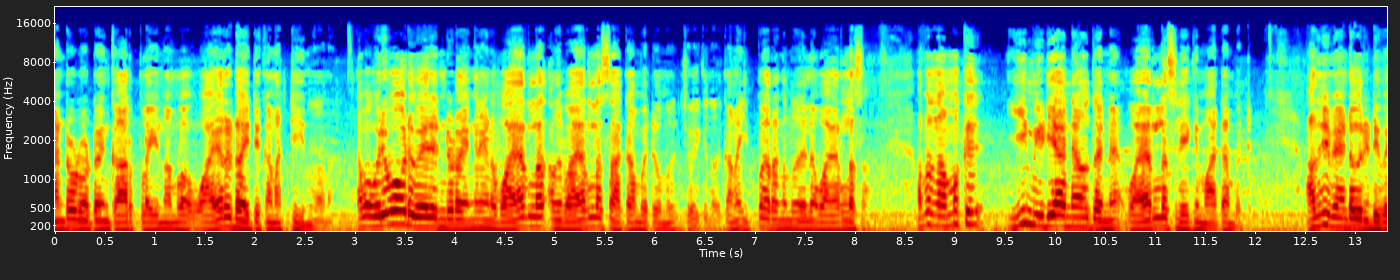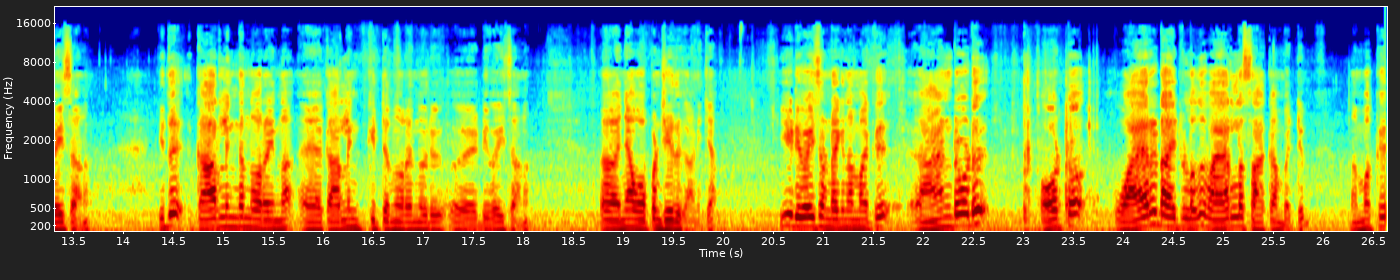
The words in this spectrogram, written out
ആൻഡ്രോയിഡ് ഓട്ടോയും കാർ പ്ലേയും നമ്മൾ വയർഡ് ആയിട്ട് കണക്ട് ചെയ്യുന്നതാണ്. അപ്പോൾ ഒരുപാട് പേര് എന്നോട് എങ്ങനെയാണ് വയർലെസ് അത് വയർലെസ് ആക്കാൻ പറ്റുമെന്ന് ചോദിക്കുന്നത്. കാരണം ഇപ്പോൾ ഇറങ്ങുന്നതെല്ലാം വയർലെസ് ആണ്. അപ്പോൾ നമുക്ക് ഈ മീഡിയ മീഡിയനകത്ത് തന്നെ വയർലെസ്സിലേക്ക് മാറ്റാൻ പറ്റും. അതിന് വേണ്ട ഒരു ഡിവൈസാണ് ഇത് കാർലിങ്ക് എന്ന് പറയുന്ന കാർലിങ്ക് കിറ്റ് എന്ന് പറയുന്ന ഒരു ഡിവൈസാണ് ഞാൻ ഓപ്പൺ ചെയ്ത് കാണിക്കാം. ഈ ഡിവൈസ് ഉണ്ടെങ്കിൽ നമുക്ക് ആൻഡ്രോയിഡ് ഓട്ടോ വയർഡ് ആയിട്ടുള്ളത് വയർലെസ് ആക്കാൻ പറ്റും. നമുക്ക്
